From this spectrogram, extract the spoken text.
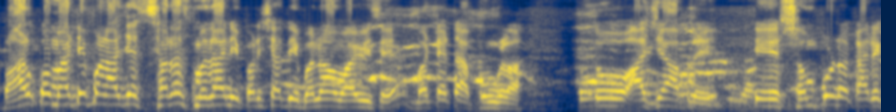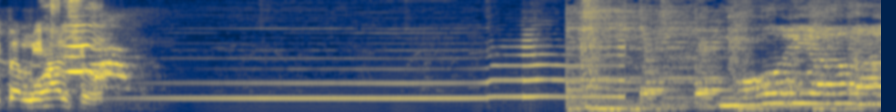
બાળકો માટે પણ આજે સરસ મજાની પ્રસાદી બનાવવામાં આવી છે, બટેટા, ભૂંગળા. તો આજે આપણે તે સંપૂર્ણ કાર્યક્રમ નિહાળશું. મોરિયા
